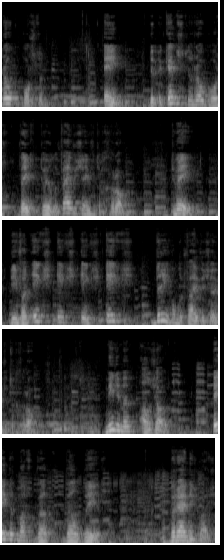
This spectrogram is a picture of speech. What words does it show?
rookworsten. 1. De bekendste rookworst weegt 275 gram. 2. Die van XXXX 375 gram. Minimum aan zout. Peper mag wel, wel weer. Bereidingswijze.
